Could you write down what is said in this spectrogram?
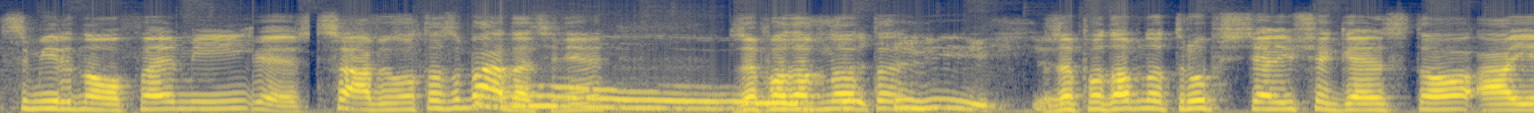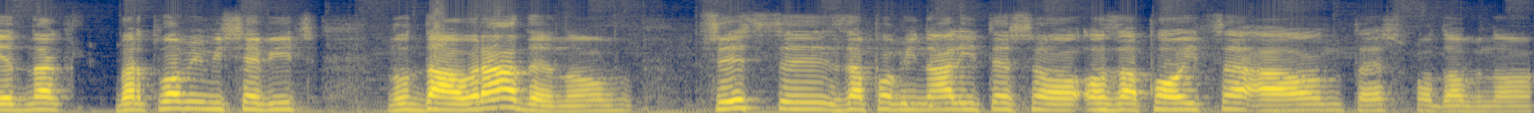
Smirnowem i wiesz, trzeba było to zbadać, nie? Że podobno Rzeczywiście. Że podobno trup ścielił się gęsto, a jednak Bartłomiej Misiewicz no dał radę, no. Wszyscy zapominali też o, o zapojce, a on też podobno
